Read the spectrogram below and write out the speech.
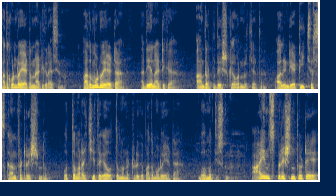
పదకొండో ఏట నాటిక రాశాను. పదమూడో ఏట అదే నాటిక ఆంధ్రప్రదేశ్ గవర్నర్ చేత ఆల్ ఇండియా టీచర్స్ కాన్ఫెడరేషన్లో ఉత్తమ రచయితగా ఉత్తమ నటుడిగా పదమూడో ఏట బహుమతి తీసుకున్నాను. ఆ ఇన్స్పిరేషన్ తోటే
